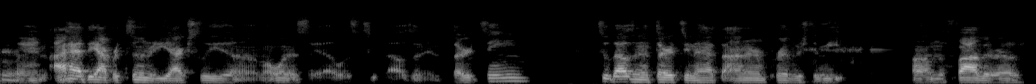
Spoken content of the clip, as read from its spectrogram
Yeah. And I had the opportunity actually, um, I want to say that was 2013. 2013, I had the honor and privilege to meet um, the father of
